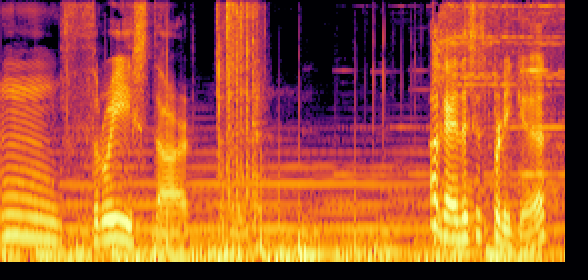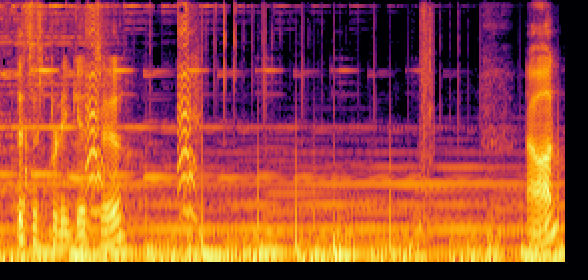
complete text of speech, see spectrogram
Hmm, three star. Okay, this is pretty good. This is pretty good too. On.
